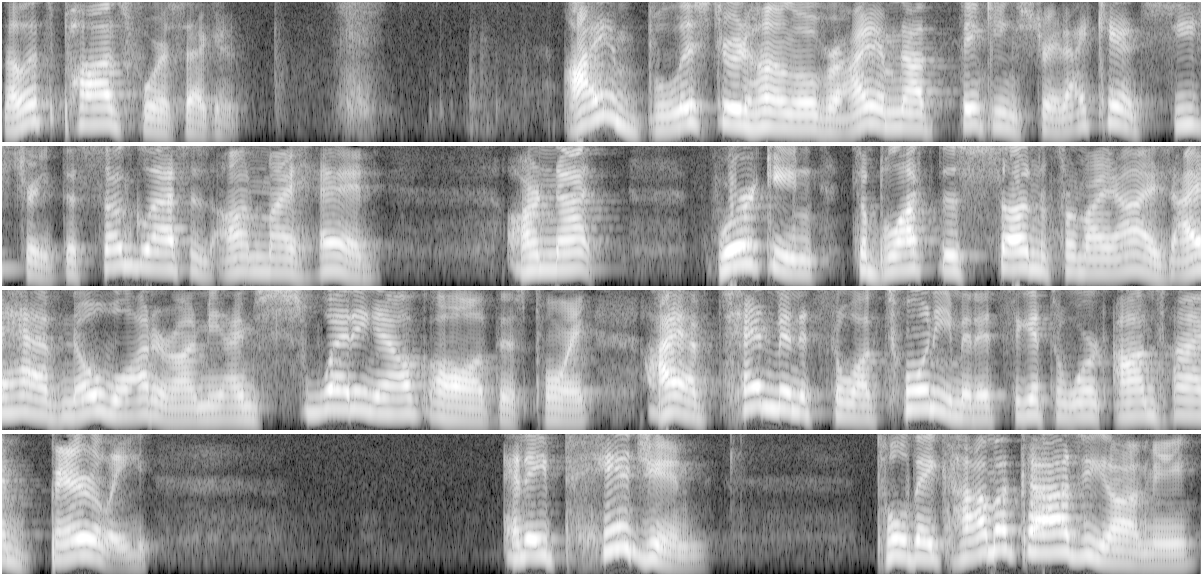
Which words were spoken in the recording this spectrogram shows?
Now let's pause for a second. I am blistered hungover. I am not thinking straight. I can't see straight. The sunglasses on my head are not working to block the sun from my eyes. I have no water on me. I'm sweating alcohol at this point. I have 10 minutes to walk, 20 minutes to get to work on time, barely. And a pigeon pulled a kamikaze on me,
